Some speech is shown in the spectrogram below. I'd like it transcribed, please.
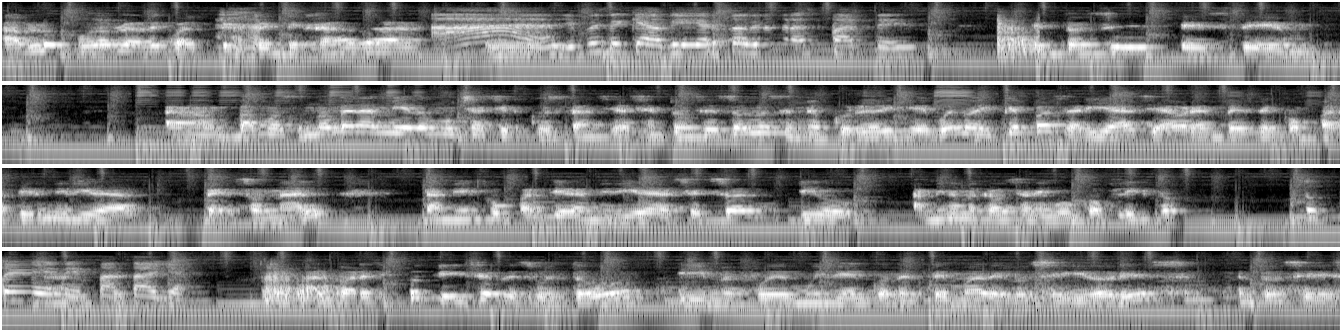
hablo, puedo hablar de cualquier pendejada. Ah, yo pensé que abierto de otras partes. Entonces, este, Ah, vamos, no me dan miedo muchas circunstancias, entonces solo se me ocurrió, dije, bueno, ¿y qué pasaría si ahora en vez de compartir mi vida personal, también compartiera mi vida sexual? Digo, a mí no me causa ningún conflicto. Tu pene en pantalla. Al parecer lo que hice resultó y me fue muy bien con el tema de los seguidores, entonces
